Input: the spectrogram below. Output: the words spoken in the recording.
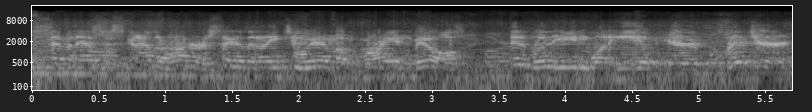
7S of Skylar Hunter, second the 92M of Brian Mills, and with the 81E of Eric Richard.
